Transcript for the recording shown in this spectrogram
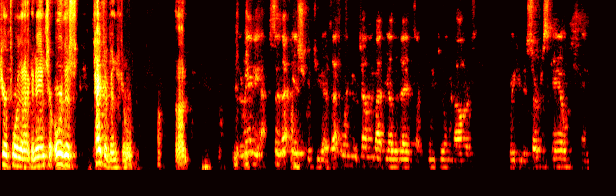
tier four that I can answer or this type of instrument, um, So Randy, so that issue with you guys, that one you were telling me about the other day, it's like twenty-two hundred dollars. Where you can do surface scale and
